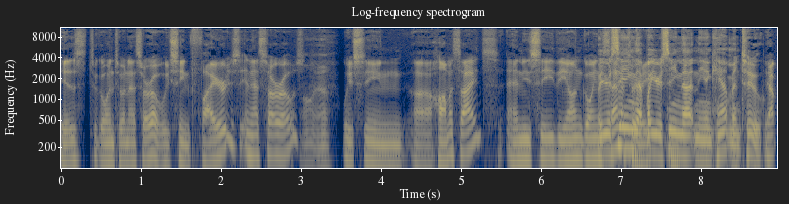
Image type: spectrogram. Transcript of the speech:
is to go into an SRO. We've seen fires in SROs. Oh, yeah. We've seen uh, homicides, and you see the ongoing. But you're seeing that. But you're seeing that in the encampment too. Yep.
